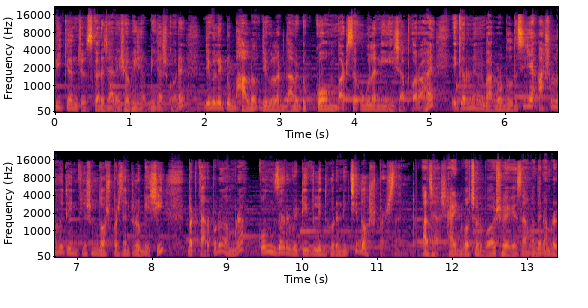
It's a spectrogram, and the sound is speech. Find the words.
পিক অ্যান্ড চুজ করে, যারা এইসব হিসাব নিকাশ করে, যেগুলো একটু ভালো, যেগুলোর দাম একটু কম বাড়ছে, ওগুলো নিয়ে হিসাব করা হয়। এই কারণে আমি বারবার বলতেছি যে আসলে হয়তো ইনফ্লেশন দশ পার্সেন্টেরও বেশি বাট তারপরেও আমরা কনজারভেটিভলি ধরে নিচ্ছি দশ পার্সেন্ট আচ্ছা ষাট বছর বয়স হয়ে গেছে আমাদের, আমরা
